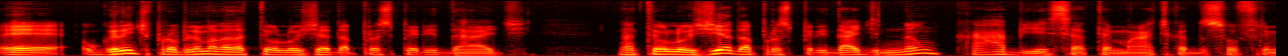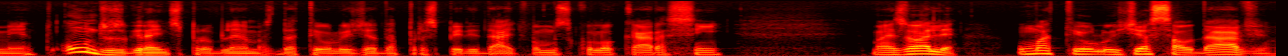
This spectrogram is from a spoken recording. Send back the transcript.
é, o grande problema da teologia da prosperidade. Na teologia da prosperidade não cabe essa temática do sofrimento. Um dos grandes problemas da teologia da prosperidade, vamos colocar assim, mas olha, uma teologia saudável,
